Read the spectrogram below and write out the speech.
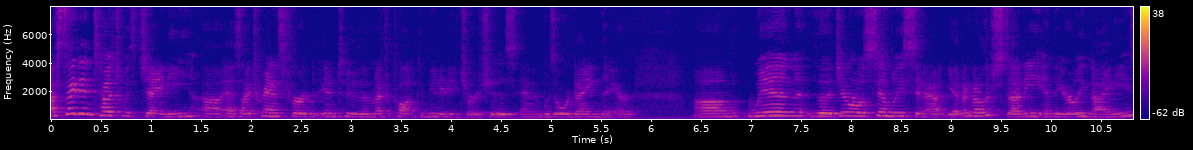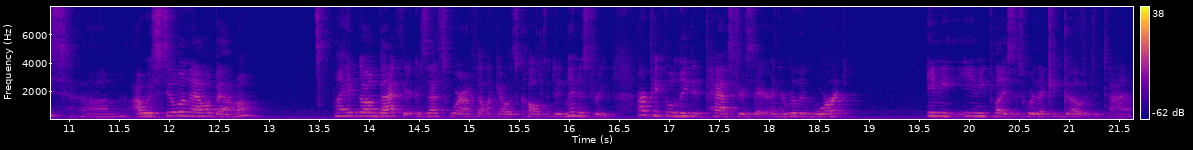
I stayed in touch with Janie uh, as I transferred into the Metropolitan Community Churches and was ordained there. Um, when the General Assembly sent out yet another study in the early 90s, um, I was still in Alabama. I had gone back there because that's where I felt like I was called to do ministry. Our people needed pastors there, and there really weren't any, any places where they could go at the time.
